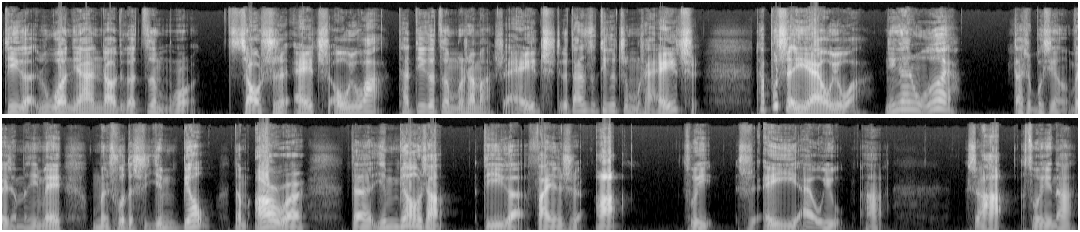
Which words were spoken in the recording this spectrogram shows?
第一个，如果你按照这个字母。小时 h o u r，它第一个字母什么是 h？这个单词第一个字母是 h，它不是 a i o u 啊，你应该用 a 呀，但是不行，为什么？因为我们说的是音标，那么 our 的音标上第一个发音是 r，所以是 a e i o u 啊，是 r，所以呢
